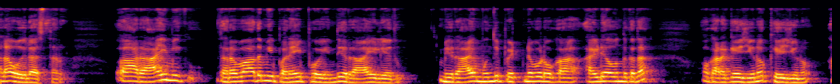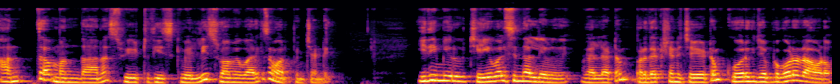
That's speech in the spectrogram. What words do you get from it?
అలా వదిలేస్తారు. ఆ రాయి మీకు తర్వాత మీ పని అయిపోయింది రాయి లేదు. మీ రాయి ముందు పెట్టినప్పుడు ఒక ఐడియా ఉంది కదా? ఒక అర కేజీనో కేజీనో అంత మందాన స్వీట్ తీసుకువెళ్ళి స్వామివారికి సమర్పించండి. ఇది మీరు చేయవలసిందా లేదు వెళ్ళటం ప్రదక్షిణ చేయటం కోరిక చెప్పుకోవడం రావడం.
